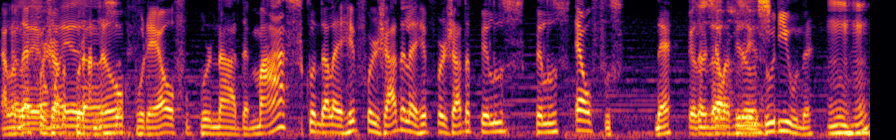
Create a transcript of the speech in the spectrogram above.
Ela, ela não é, é forjada por anão, por elfo, por nada. Mas, quando ela é reforjada, ela é reforjada pelos, pelos elfos né? Pelos ela vira isso. Duril, né? Uhum.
